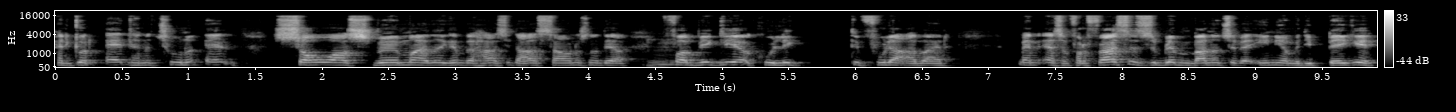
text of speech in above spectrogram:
han har gjort alt, han har tunet alt, sover og svømmer, jeg ved ikke, om der har sit eget savn og sådan noget der, Mm. for virkelig at kunne lægge det fulde arbejde. Men altså for det første, så bliver man bare nødt til at være enige om, at de begge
